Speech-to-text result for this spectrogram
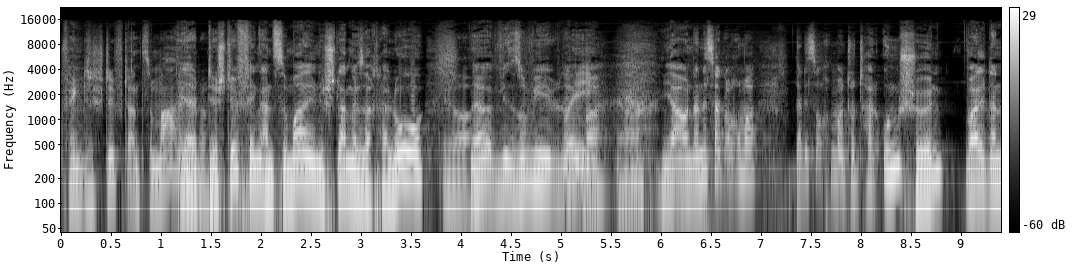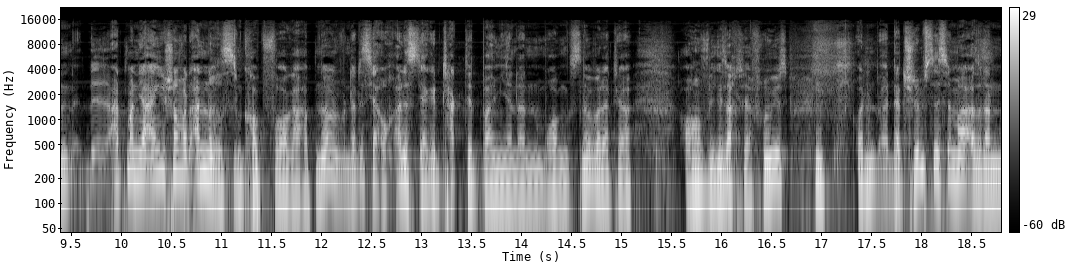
Fängt der Stift an zu malen, Ja, der Stift fängt an zu malen, die Schlange sagt Hallo. Ja. Ne, wie, so wie Ui, immer, ja. ja, und dann ist halt auch immer, das ist auch immer total unschön, weil dann äh, hat man ja eigentlich schon was anderes im Kopf vorgehabt, ne? Und das ist ja auch alles sehr getaktet bei mir dann morgens, ne? Weil das ja auch, wie gesagt, sehr früh ist. Und das Schlimmste ist immer, also dann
